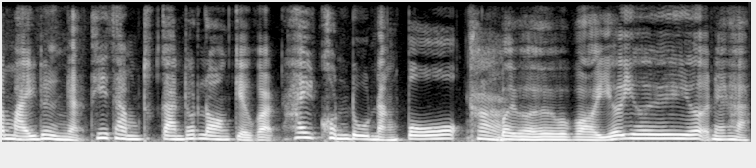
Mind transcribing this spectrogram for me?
สมัยหนึ่งอะที่ทำการทดลองเกี่ยวกับให้คนดูหนังโป๊ค่ะบ่อยๆบ่อยๆเยอะๆเยอะๆเนี่ยค่ะ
